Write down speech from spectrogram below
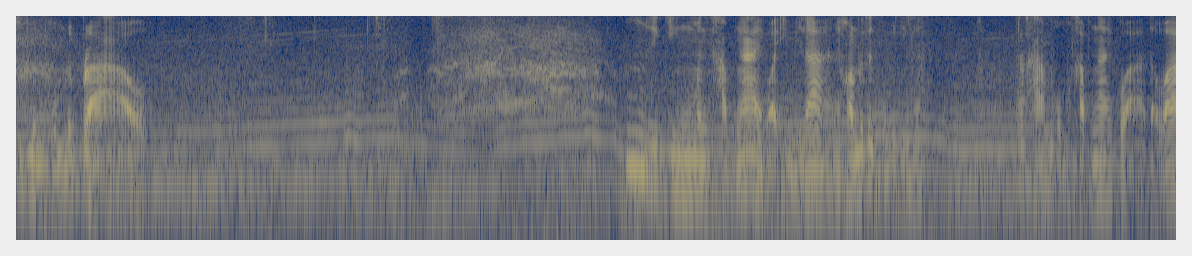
คิดเหมือนผมหรือเปล่า อืม จริงๆมันขับง่ายกว่าอิมิล่าในความรู้สึกผมจริงๆนะถ้าถามผมขับง่ายกว่า แต่ว่า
